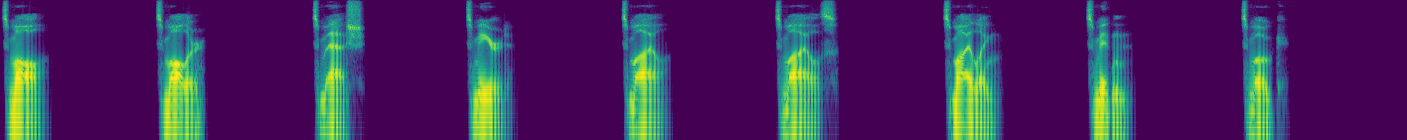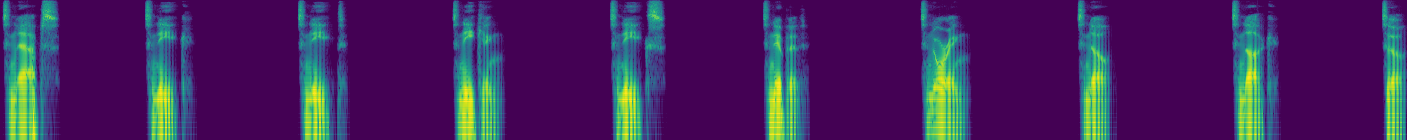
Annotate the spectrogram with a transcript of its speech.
small, smaller, smash, smeared, smile, smiles, smiling, smitten, smoke, snaps, sneak, sneaked, sneaking, sneaks, snippet, snoring, snow, snuck, so,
